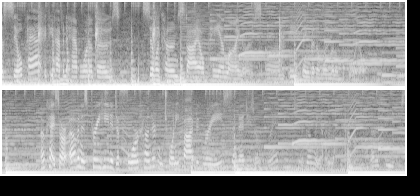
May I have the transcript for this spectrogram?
A Silpat if you happen to have one of those silicone style pan liners. Um, anything but aluminum foil. Okay, so our oven is preheated to 425 degrees. The veggies are ready to go in. Those beauties.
